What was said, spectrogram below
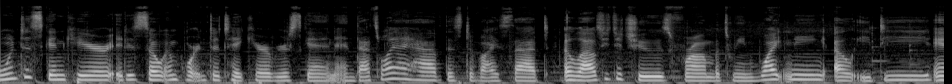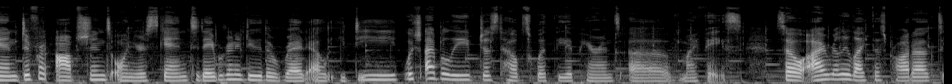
On to skincare, it is so important to take care of your skin, and that's why I have this device that allows you to choose from between whitening, LED, and different options on your skin. Today, we're going to do the red LED, which I believe just helps with the appearance of my face. So, I really like this product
